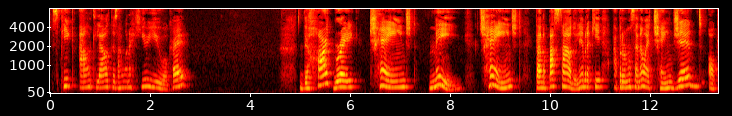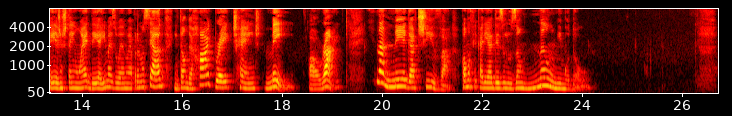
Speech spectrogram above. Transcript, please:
Speak out loud because I want to hear you, okay? The heartbreak changed me. Changed tá no passado. Lembra que a pronúncia não é changed, ok? A gente tem um ED aí, mas o E não é pronunciado. Então, the heartbreak changed me. Alright. E na negativa, como ficaria a desilusão não me mudou?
